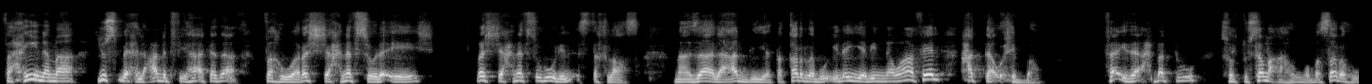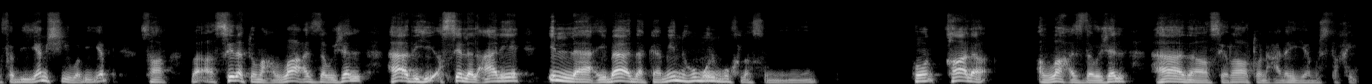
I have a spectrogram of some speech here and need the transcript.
فحينما يصبح العبد في هكذا فهو رشح نفسه لإيش؟ رشح نفسه للاستخلاص. ما زال عبدي يتقرب إلي بالنوافل حتى أحبه. فإذا أحببته صرت سمعه وبصره فبي يمشي وبي صار صلة مع الله عز وجل هذه الصلة العالية إلا عبادك منهم المخلصين. هون قال الله عز وجل هذا صراط علي مستقيم.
